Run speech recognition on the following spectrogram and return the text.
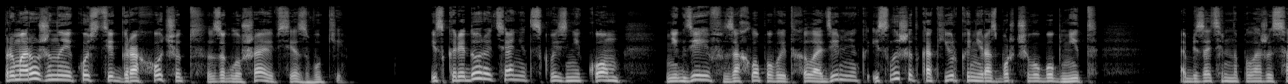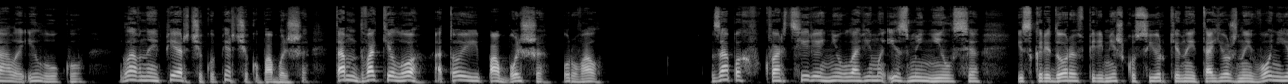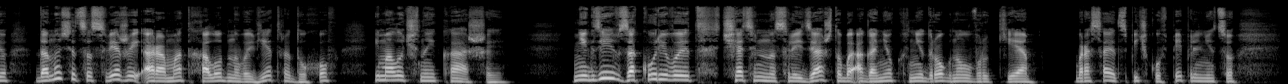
Промороженные кости грохочут, заглушая все звуки. Из коридора тянет сквозняком — Нигдеев захлопывает холодильник и слышит, как Юрка неразборчиво бубнит. «Обязательно положи сало и луку. Главное, перчику, перчику побольше. Там два кило, а то и побольше, урвал». Запах в квартире неуловимо изменился. Из коридора вперемешку с Юркиной таежной вонью доносится свежий аромат холодного ветра, духов и молочной каши. Нигдеев закуривает, тщательно следя, чтобы огонек не дрогнул в руке бросает спичку в пепельницу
